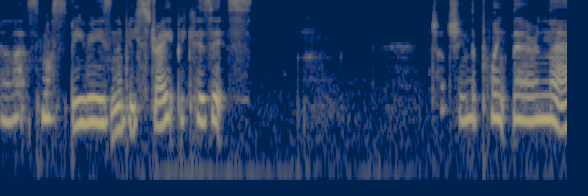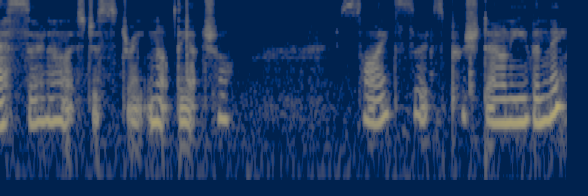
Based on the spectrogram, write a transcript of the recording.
Now that must be reasonably straight because it's touching the point there and there. So now let's just straighten up the actual side so it's pushed down evenly.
